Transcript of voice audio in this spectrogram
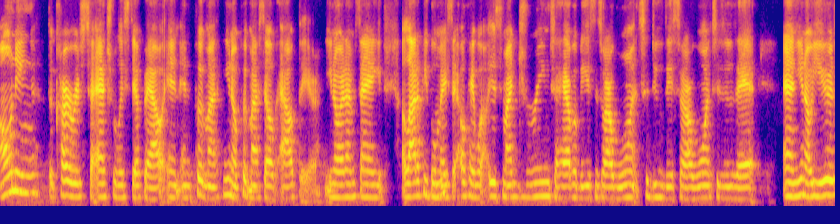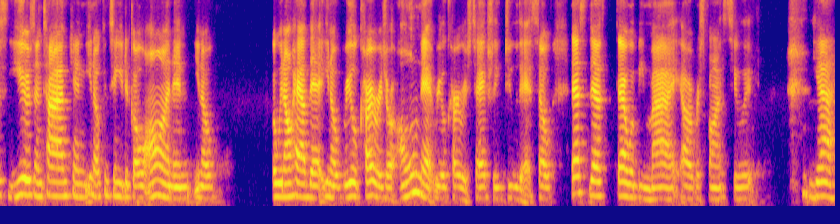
owning the courage to actually step out and, and put my you know put myself out there you know what i'm saying a lot of people may mm-hmm. say okay well it's my dream to have a business or i want to do this or i want to do that and you know years years and time can you know continue to go on and you know but we don't have that you know real courage or own that real courage to actually do that so that's that that would be my uh, response to it yeah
